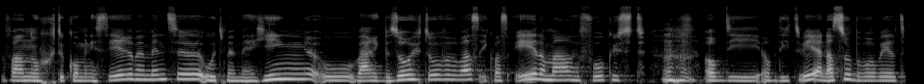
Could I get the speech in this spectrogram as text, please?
van nog te communiceren met mensen, hoe het met mij ging, hoe, waar ik bezorgd over was. Ik was helemaal gefocust op, die, op die twee. En dat is zo bijvoorbeeld,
